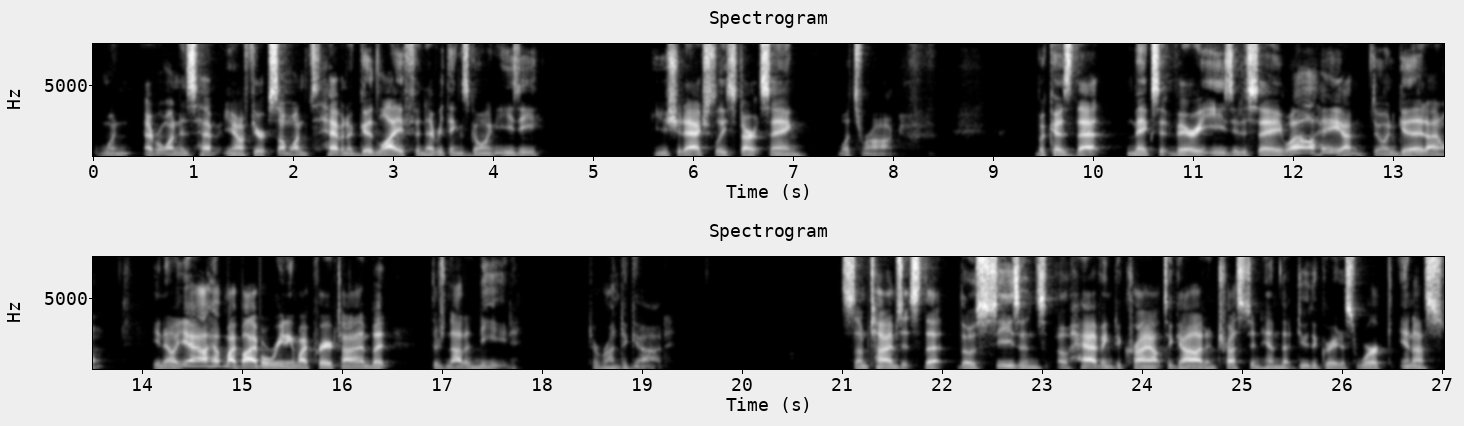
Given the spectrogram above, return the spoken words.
when everyone is having, you know, if you're someone's having a good life and everything's going easy, you should actually start saying, What's wrong? Because that makes it very easy to say, Well, hey, I'm doing good. I don't, you know, yeah, I have my Bible reading, my prayer time, but there's not a need to run to God. Sometimes it's that those seasons of having to cry out to God and trust in Him that do the greatest work in us.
